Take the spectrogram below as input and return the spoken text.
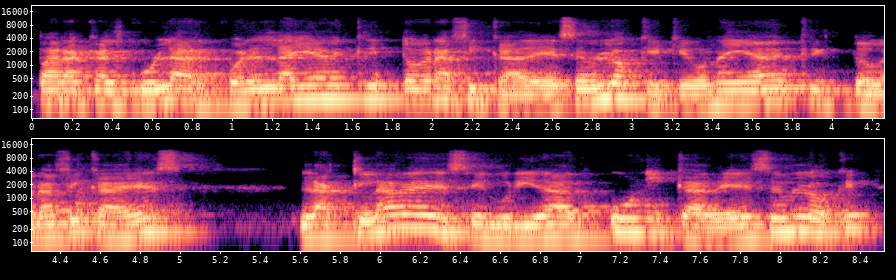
Para calcular cuál es la llave criptográfica de ese bloque, que una llave criptográfica es la clave de seguridad única de ese bloque,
